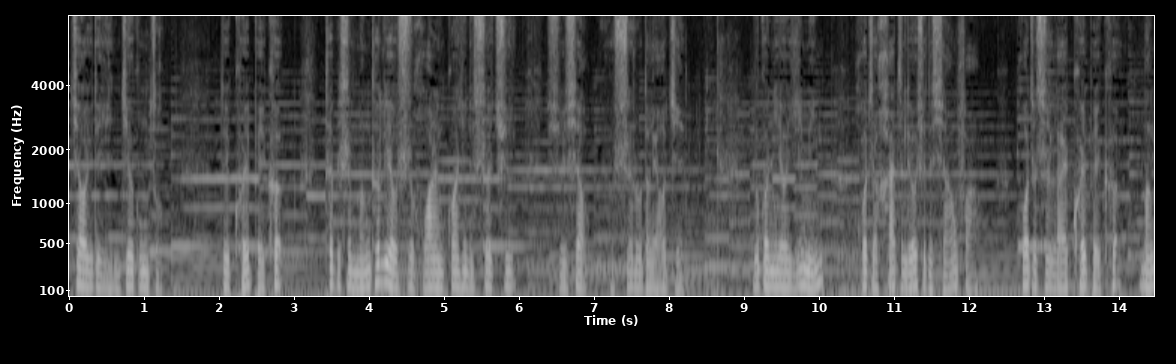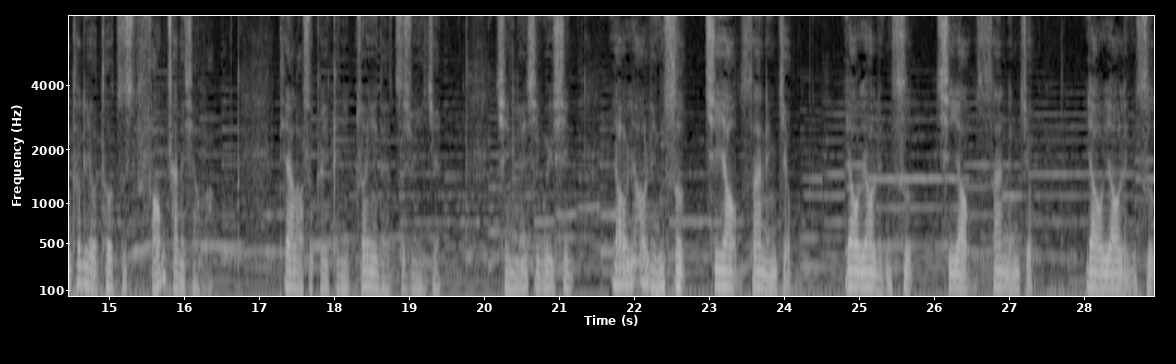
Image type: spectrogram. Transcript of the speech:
教育的研究工作，对魁北克，特别是蒙特利尔市华人关心的社区、学校有深入的了解。如果你有移民，或者孩子留学的想法，或者是来魁北克、蒙特利尔投资房产的想法，天安老师可以给你专业的咨询意见，请联系微信：幺幺零四七幺三零九，幺幺零四七幺三零九，幺幺零四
